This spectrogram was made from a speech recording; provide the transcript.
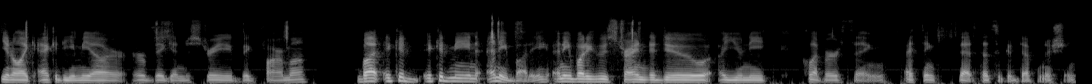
you know like academia or, or big industry big pharma but it could it could mean anybody anybody who's trying to do a unique clever thing i think that that's a good definition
